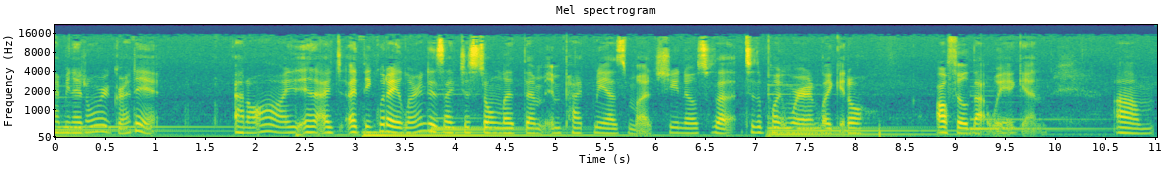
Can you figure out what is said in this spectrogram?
I mean I don't regret it at all. I, and I, I think what I learned is I just don't let them impact me as much you know so that to the point where like it'll I'll feel that way again. Um,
